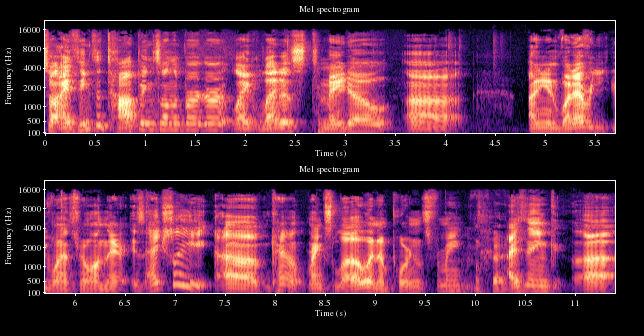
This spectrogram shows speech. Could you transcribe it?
so I think the toppings on the burger, like lettuce, tomato, uh, onion, whatever you, you want to throw on there, is actually um, kind of ranks low in importance for me. Okay. I think uh,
